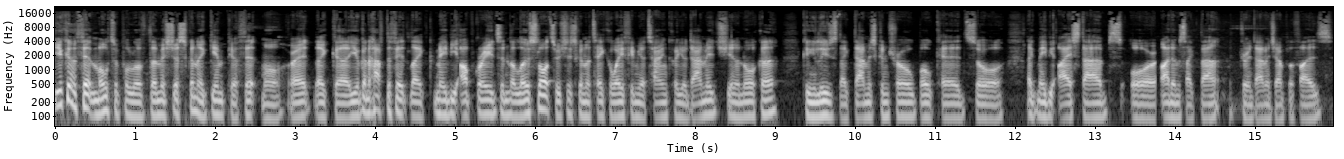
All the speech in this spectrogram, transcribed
You can fit multiple of them. It's just going to gimp your fit more, right? Like uh, you're going to have to fit like maybe upgrades in the low slots, which is going to take away from your tank or your damage in an orca. Can you lose like damage control, bulkheads, or like maybe eye stabs or items like that during damage amplifiers?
